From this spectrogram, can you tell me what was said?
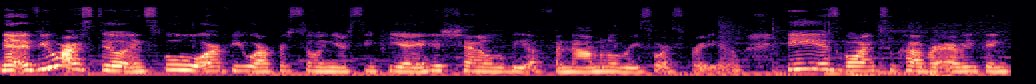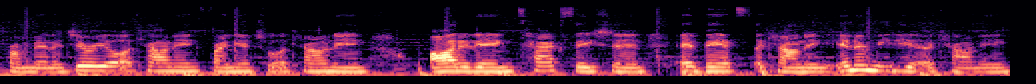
Now, if you are still in school or if you are pursuing your CPA, his channel will be a phenomenal resource for you. He is going to cover everything from managerial accounting, financial accounting, auditing, taxation, advanced accounting, intermediate accounting,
